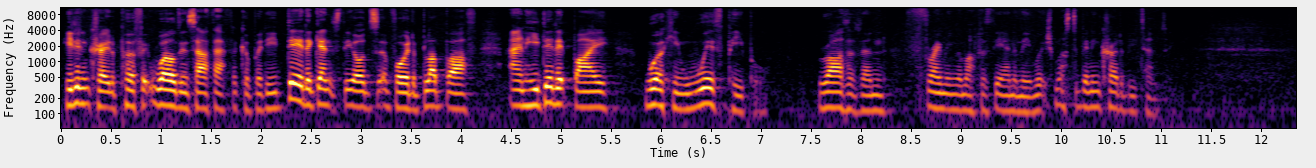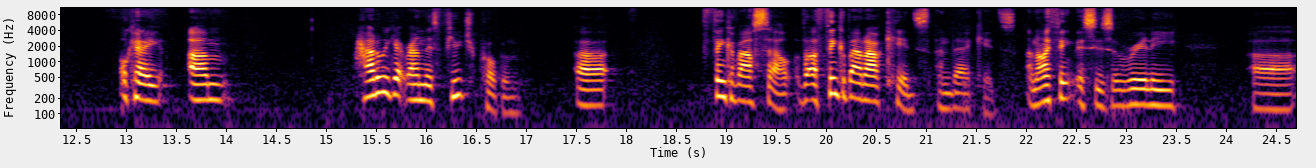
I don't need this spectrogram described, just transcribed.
he didn't create a perfect world in South Africa, but he did, against the odds, avoid a bloodbath, and he did it by working with people rather than framing them up as the enemy, which must have been incredibly tempting. Okay, um, how do we get around this future problem? Uh, think of ourselves, uh, think about our kids and their kids. And I think this is a really uh,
